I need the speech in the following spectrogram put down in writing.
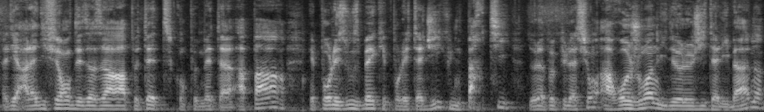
C'est-à-dire, à la différence des Hazaras, peut-être qu'on peut mettre à, à part, mais pour les Ouzbeks et pour les Tadjiks, une partie de la population a rejoint l'idéologie talibane.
